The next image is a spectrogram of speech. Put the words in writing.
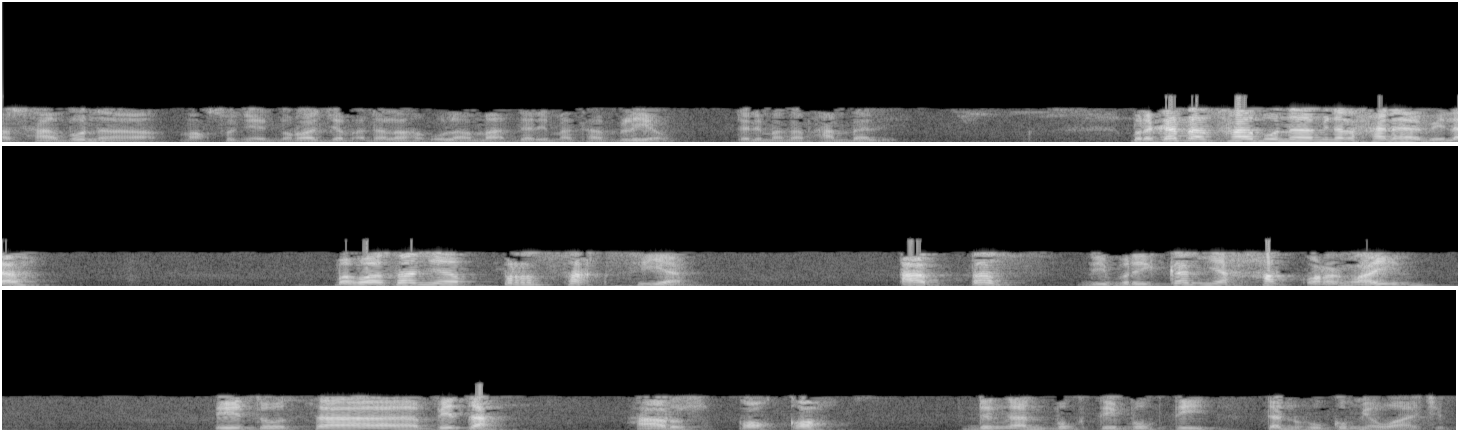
ashabuna maksudnya Ibn Rajab adalah ulama dari madhab beliau dari madhab Hambali berkata ashabuna minal Hanabilah bahwasanya persaksian atas diberikannya hak orang lain itu sabitah harus kokoh dengan bukti-bukti dan hukumnya wajib.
